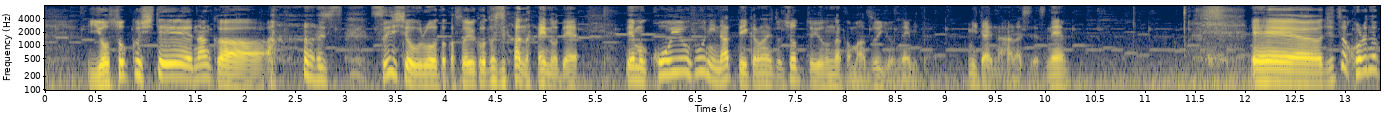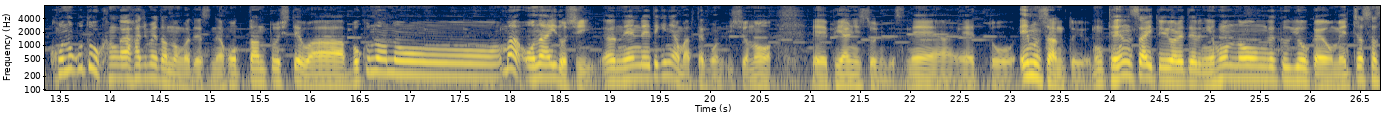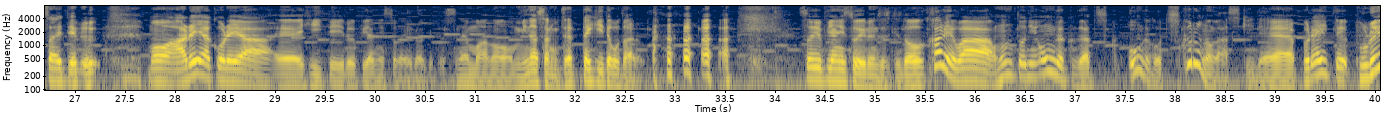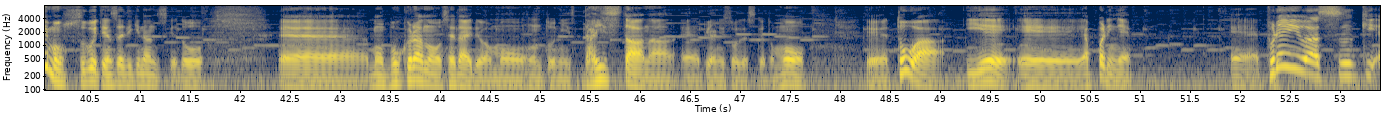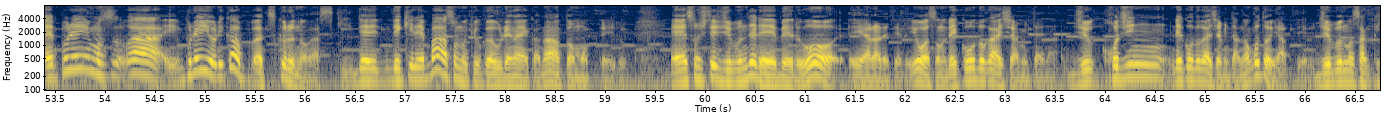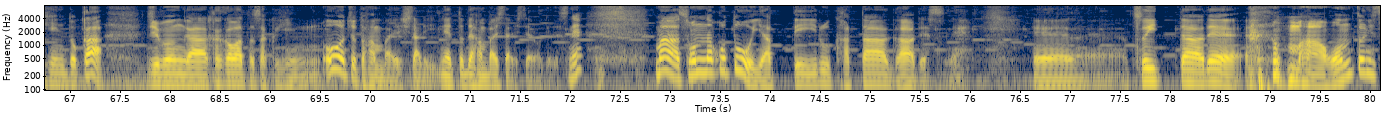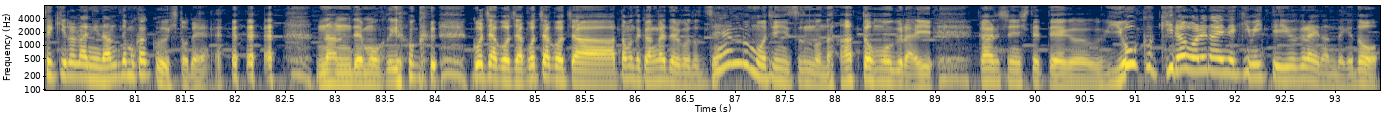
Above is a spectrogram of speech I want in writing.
予測してなんか 水晶売ろうとかそういうことじゃないのででもこういう風になっていかないとちょっと世の中まずいよねみたいなみたいな話ですね。えー、実はこれのこのことを考え始めたのがですね発端としては僕のあのー、まあ同い年年齢的には全く一緒の、えー、ピアニストにですねえ、っと M さんというもう天才と言われてる日本の音楽業界をめっちゃ支えてるもうあれやこれや、え弾いているピアニストがいるわけですね。もうあの皆さん絶対聞いたことある。そういうピアニストがいるんですけど彼は本当に音楽が音楽を作るのが好きでプレイってプレイもすごい天才的なんですけど、えー、もう僕らの世代ではもう本当に大スターな、えー、ピアニストですけども、えー、とはいええー、やっぱりねえー、プレイは好き、えー、プレイもはプレイよりかは作るのが好き。でできればその曲が売れないかなと思っている、えー、そして自分でレーベルをやられてる。要はそのレコード会社みたいな個人レコード会社みたいなことをやっている。自分の作品とか自分が関わった作品をちょっと販売したりネットで販売したりしてるわけですね。まあそんなことをやっている方がですねえー、ツイッターで まあ本当に赤裸々に何でも書く人で 何でもよくごちゃごちゃごちゃごちゃ頭で考えてること全部文字にすんのなと思うぐらい感心しててよく嫌われないね君っていうぐらいなんだけど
